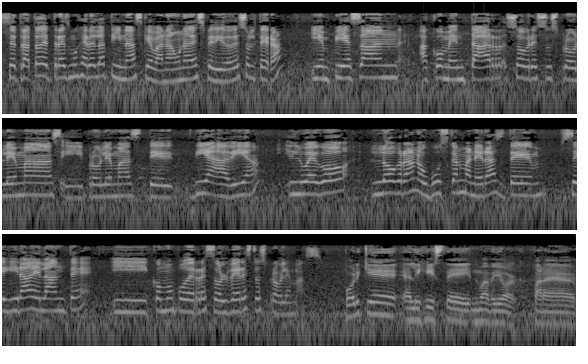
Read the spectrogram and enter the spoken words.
se trata de tres mujeres latinas que van a una despedida de soltera y empiezan a comentar sobre sus problemas y problemas de día a día y luego logran o buscan maneras de seguir adelante y cómo poder resolver estos problemas. ¿Por qué elegiste Nueva York para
